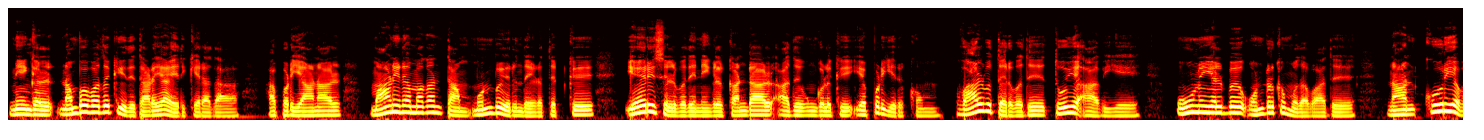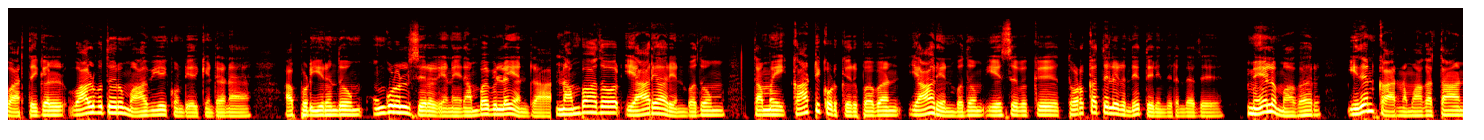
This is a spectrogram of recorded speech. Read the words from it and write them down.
நீங்கள் நம்புவதற்கு இது தடையா இருக்கிறதா? அப்படியானால் மாநில மகன் தாம் முன்பு இருந்த இடத்திற்கு ஏறி செல்வதை நீங்கள் கண்டால் அது உங்களுக்கு எப்படி இருக்கும்? வாழ்வு தருவது தூய ஆவியே. ஊனியல்பு ஒன்றுக்கும் உதவாது. நான் கூறிய வார்த்தைகள் வாழ்வு தரும் ஆவியை கொண்டிருக்கின்றன அப்படியிருந்தும் உங்களுள் சிலர் என்னை நம்பவில்லை என்றார். நம்பாதோர் யார் யார் என்பதும் தம்மை காட்டிக் கொடுக்க இருப்பவன் யார் என்பதும் இயேசுவுக்கு தொடக்கத்திலிருந்தே தெரிந்திருந்தது. மேலும் அவர் இதன் காரணமாகத்தான்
